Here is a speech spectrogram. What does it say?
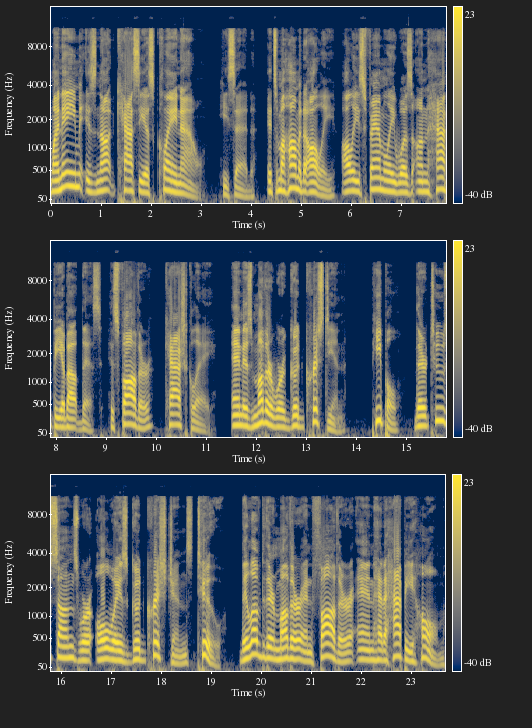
My name is not Cassius Clay now, he said. It's Muhammad Ali. Ali's family was unhappy about this. His father, Cash Clay, and his mother were good Christian people. Their two sons were always good Christians, too. They loved their mother and father and had a happy home.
